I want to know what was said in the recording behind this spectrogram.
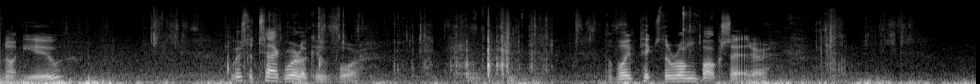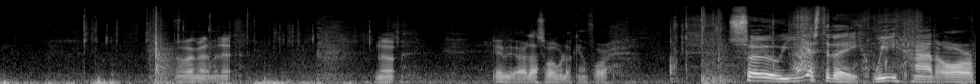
Not you. Where's the tag we're looking for? Have I picked the wrong box there? Oh, hang on a minute. No. Here we are, that's what we're looking for. So yesterday we had our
